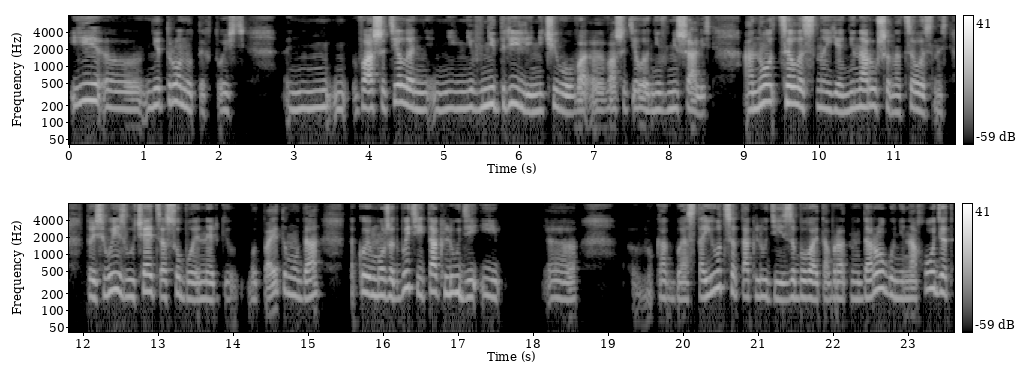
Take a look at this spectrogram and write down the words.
и нетронутых, то есть ваше тело не, не внедрили ничего, ваше тело не вмешались оно целостное, не нарушена целостность. То есть вы излучаете особую энергию. Вот поэтому, да, такое может быть. И так люди и э, как бы остаются, так люди и забывают обратную дорогу, не находят.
